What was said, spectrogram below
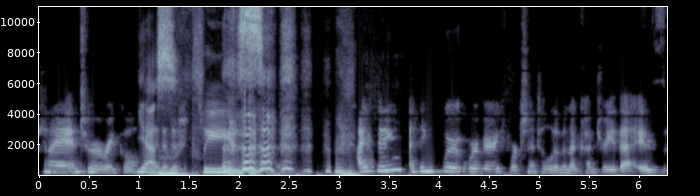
can I enter a wrinkle? Yes. Please. I think I think we're we're very fortunate to live in a country that is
